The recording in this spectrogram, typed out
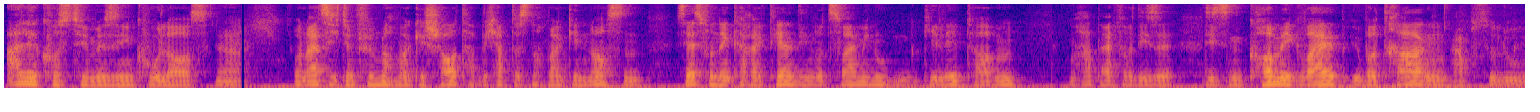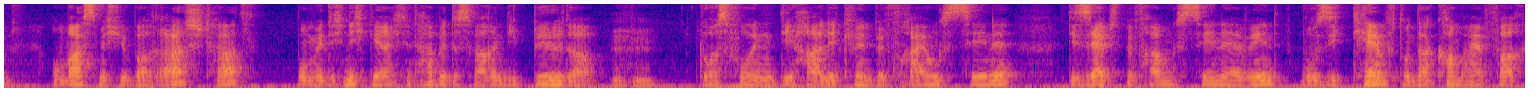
Alle Kostüme sehen cool aus. Ja. Und als ich den Film nochmal geschaut habe, ich habe das nochmal genossen. Selbst von den Charakteren, die nur zwei Minuten gelebt haben, man hat einfach diese, diesen Comic-Vibe übertragen. Absolut. Und was mich überrascht hat, womit ich nicht gerechnet habe, das waren die Bilder. Mhm. Du hast vorhin die Harley Quinn Befreiungsszene, die Selbstbefreiungsszene erwähnt, wo sie kämpft und da kommen einfach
